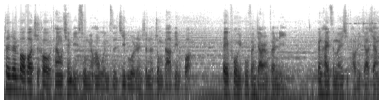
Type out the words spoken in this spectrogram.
战争爆发之后，他用铅笔素描和文字记录了人生的重大变化：被迫与部分家人分离，跟孩子们一起逃离家乡，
